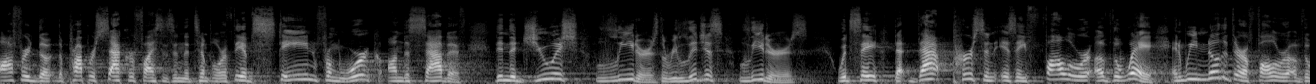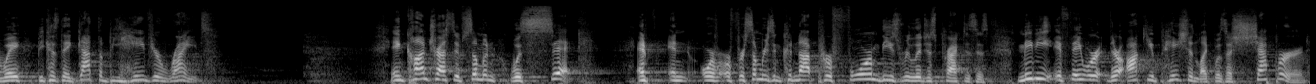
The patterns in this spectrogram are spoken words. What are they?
offered the, the proper sacrifices in the temple, or if they abstained from work on the Sabbath, then the Jewish leaders, the religious leaders, would say that that person is a follower of the way. And we know that they're a follower of the way because they got the behavior right. In contrast, if someone was sick, and, and, or, or for some reason could not perform these religious practices. Maybe if they were, their occupation like was a shepherd,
